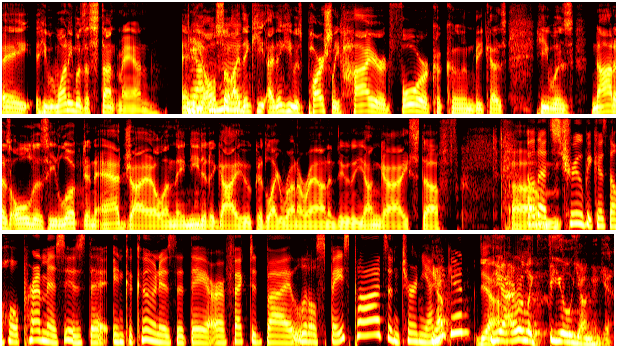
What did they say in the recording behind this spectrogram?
a he one he was a stunt man. And Yeah. he also, Mhm. I think he, I think he was partially hired for Cocoon because he was not as old as he looked and agile, and they needed a guy who could like run around and do the young guy stuff. Oh, Um, that's true because the whole premise is that in Cocoon is that they are affected by little space pods and turn young Yep. again. yeah, yeah, I would like feel young again.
